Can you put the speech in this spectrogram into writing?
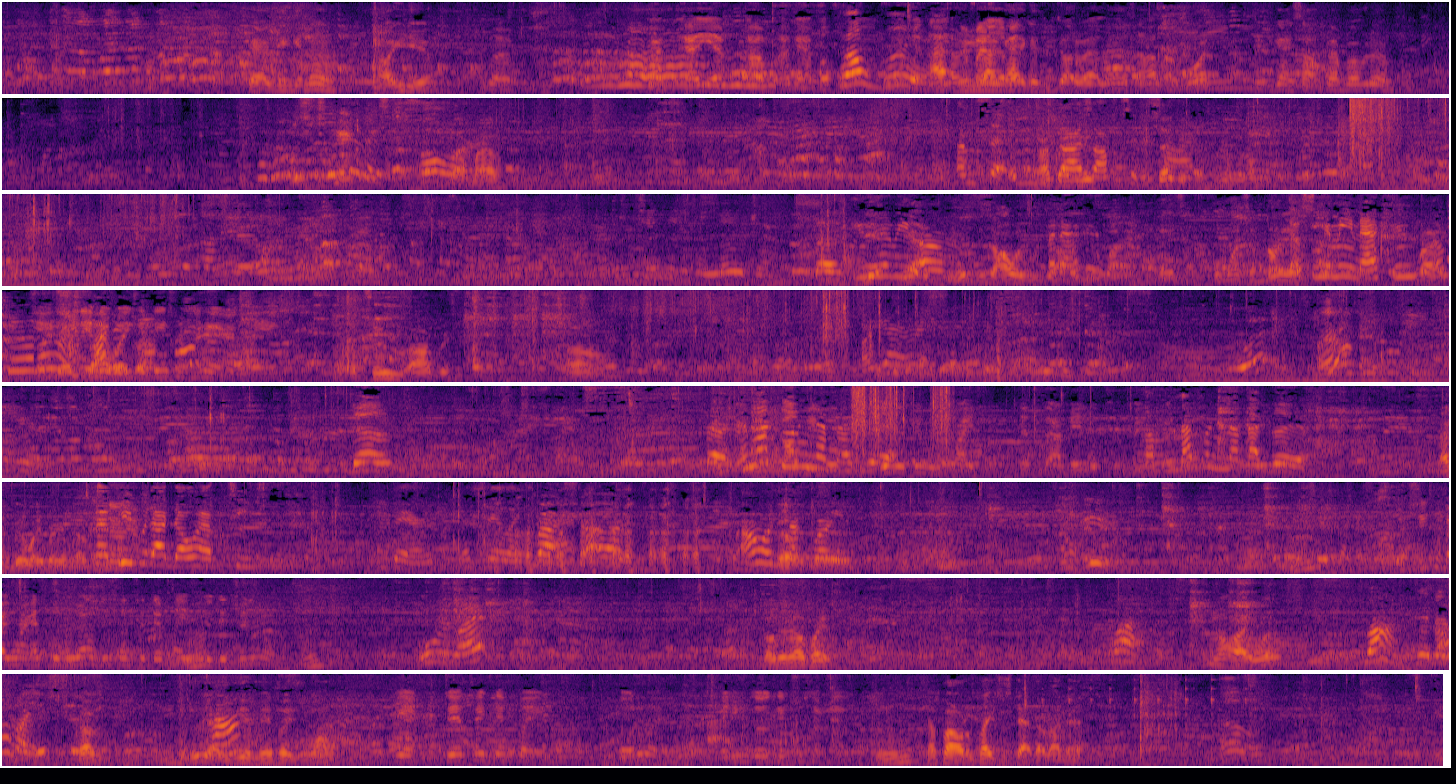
Okay, you didn't get none. Oh, you did. Well, uh, yeah, um, I got both. We're good. I, I mean, I got it because you talked about it last time. I was like, boy, you got salt and pepper over there? Don't matter. I'm setting you guys off to the Second. side. You you Yeah, hear me? yeah, Um, this is always a job. napkin? You know why? But once a you hear me napkin? Right. Okay, Yeah, okay. she didn't know where get these from her hair. Like, For two, Aubrey. Um, Duh. But they're not doing that that good. if it was like just diabetic. I'm not putting that that good. that's a better way to break it down. And people that don't have teeth. There. Let's say like Bro, shut up. I don't want that birdie. Don't eat it. When she come back and ask what we want, just gonna take their place. You'll get your nose. Or what? Go get no break. Why? You know, like what? Why? Good enough place. You can do that. You can get as many places you want. Yeah, they'll take their plate, throw it away, and you can go get you something else. Mm-hmm. That's why all the plates are stacked up like that.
